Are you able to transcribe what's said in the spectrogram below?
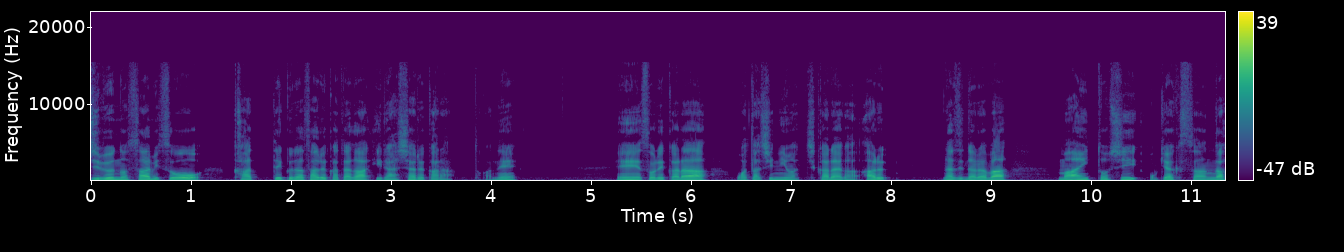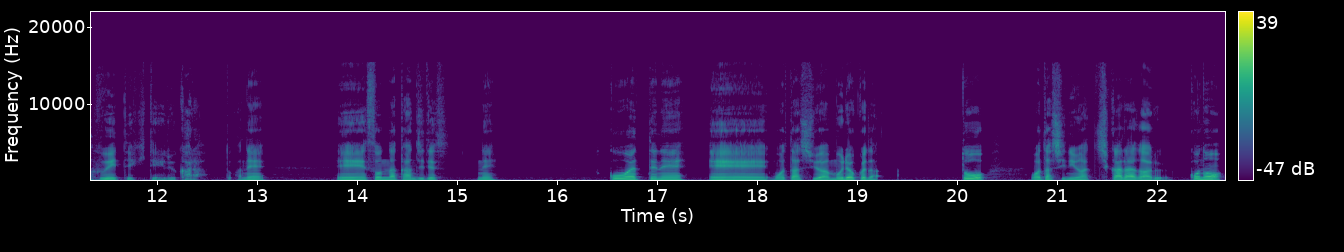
自分のサービスを買ってくださる方がいらっしゃるから。とかね。えー、それから、私には力がある。なぜならば、毎年お客さんが増えてきているから。とかね。えー、そんな感じです。ね。こうやってね、えー、私は無力だ。と、私には力がある。この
